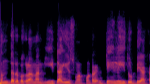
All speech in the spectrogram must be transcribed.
ಸಂದರ್ಭಗಳನ್ನ ನೀಟಾಗಿ ಯೂಸ್ ಮಾಡ್ಕೊಂಡ್ರೆ ಡೈಲಿ ದುಡ್ಡು ಯಾಕೆ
